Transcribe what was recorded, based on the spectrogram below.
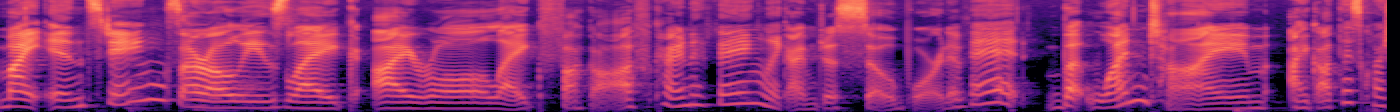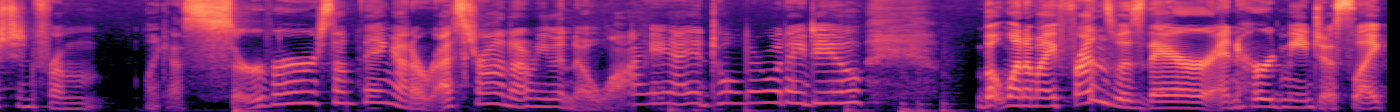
My instincts are always like eye roll, like fuck off kind of thing. Like I'm just so bored of it. But one time I got this question from like a server or something at a restaurant. I don't even know why I had told her what I do. But one of my friends was there and heard me just like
